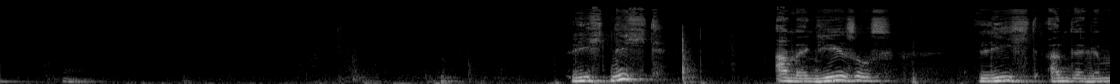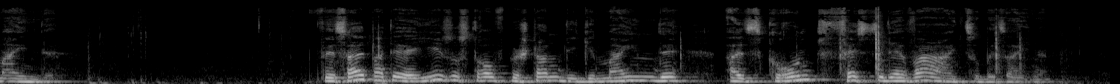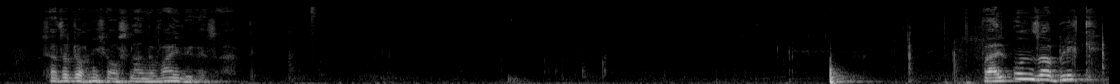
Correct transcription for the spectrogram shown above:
Liegt nicht am Herrn Jesus, liegt an der Gemeinde. Weshalb hat der Herr Jesus darauf bestanden, die Gemeinde als Grundfeste der Wahrheit zu bezeichnen? Das hat er doch nicht aus Langeweile gesagt. weil unser Blick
